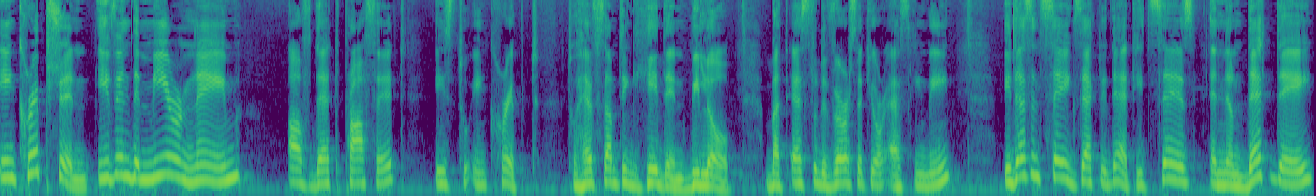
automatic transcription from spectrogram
encryption. Even the mere name of that prophet is to encrypt, to have something hidden below. But as to the verse that you're asking me, it doesn't say exactly that. It says, and on that day.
